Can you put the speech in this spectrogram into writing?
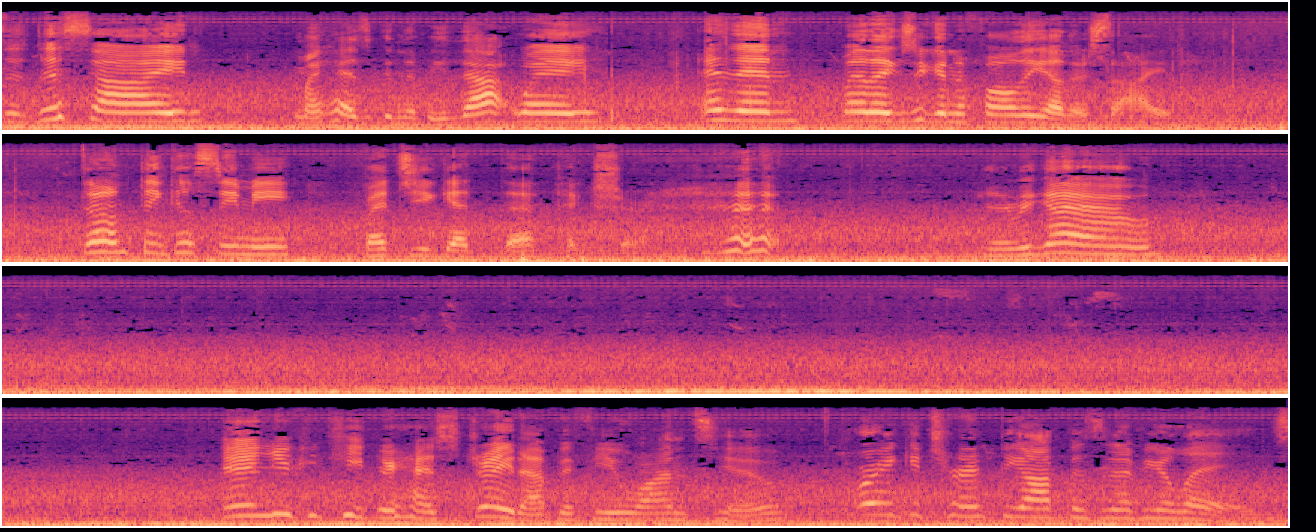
to this side. My head's going to be that way, and then my legs are going to fall the other side. Don't think you'll see me, but you get the picture. Here we go. And you can keep your head straight up if you want to. Or you can turn it the opposite of your legs.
